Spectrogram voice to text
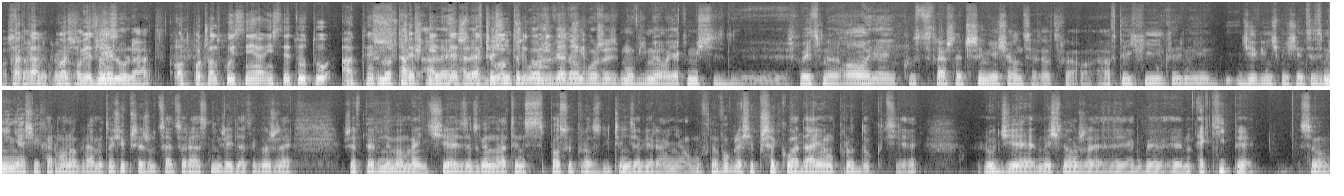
ostatnio, tak, tak, właściwie od wielu lat. Od początku istnienia Instytutu, a też no tak, wcześniej ale, też ale tak wcześniej było to było, że wiadomo było, że mówimy o jakimś, e, powiedzmy, ojej, straszne trzy miesiące to trwało, a w tej chwili dziewięć miesięcy zmienia się harmonogramy, to się przerzuca coraz niżej, dlatego że, że w pewnym momencie, ze względu na ten sposób rozliczeń zawierania umów, no w ogóle się przekładają produkcje, ludzie myślą, że jakby ekipy są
